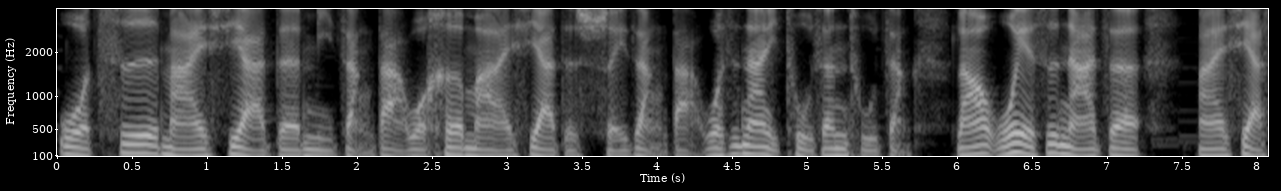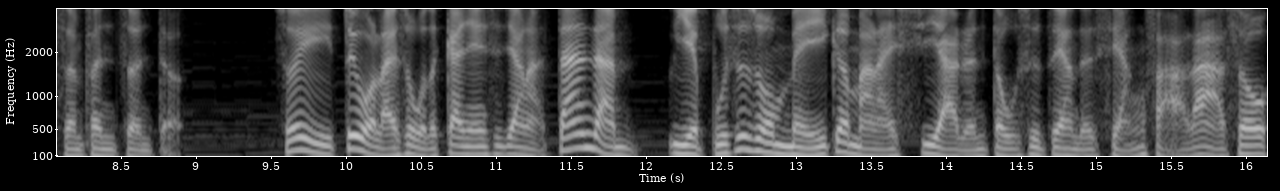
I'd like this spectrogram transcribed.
我吃马来西亚的米长大，我喝马来西亚的水长大，我是那里土生土长，然后我也是拿着马来西亚身份证的，所以对我来说，我的概念是这样的。当然，也不是说每一个马来西亚人都是这样的想法啦，所以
